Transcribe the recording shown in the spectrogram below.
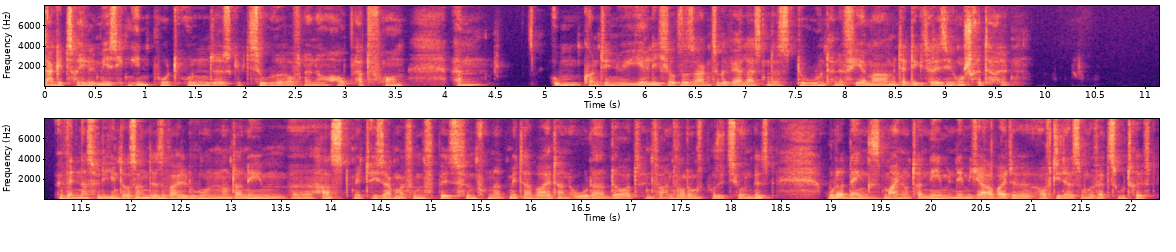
da gibt es regelmäßigen Input und es gibt Zugriff auf eine Know-how-Plattform. Ähm, um kontinuierlich sozusagen zu gewährleisten, dass du und deine Firma mit der Digitalisierung Schritt halten. Wenn das für dich interessant ist, weil du ein Unternehmen äh, hast mit, ich sage mal, 5 bis 500 Mitarbeitern oder dort in Verantwortungspositionen bist oder denkst, mein Unternehmen, in dem ich arbeite, auf die das ungefähr zutrifft,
